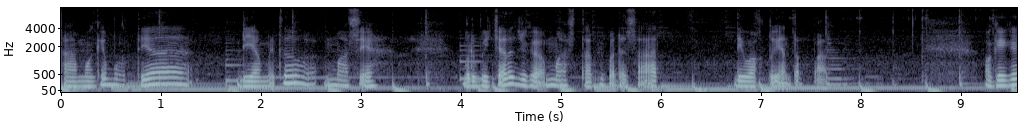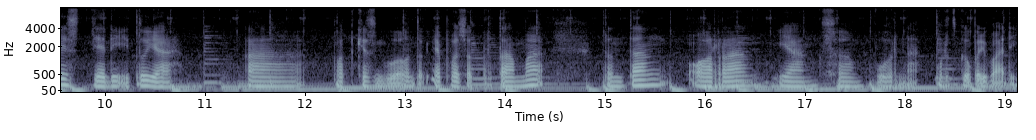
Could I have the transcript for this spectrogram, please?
Uh, mungkin menurut dia diam itu emas ya. Berbicara juga emas tapi pada saat di waktu yang tepat. Oke okay guys jadi itu ya uh, podcast gue untuk episode pertama tentang orang yang sempurna. Menurut gue pribadi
